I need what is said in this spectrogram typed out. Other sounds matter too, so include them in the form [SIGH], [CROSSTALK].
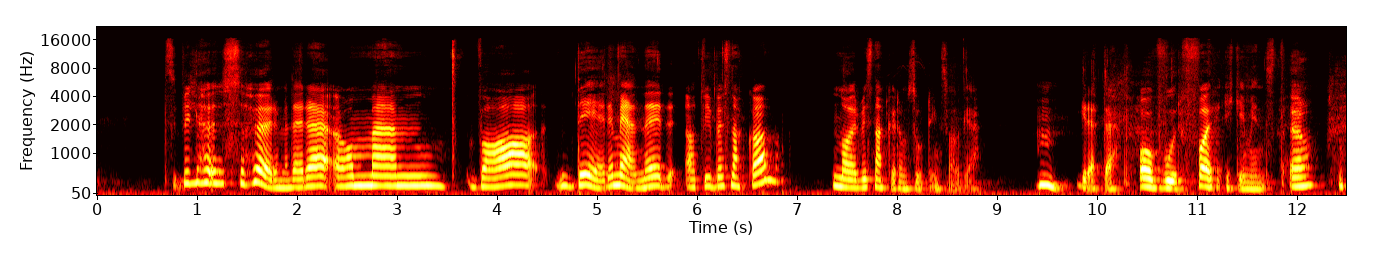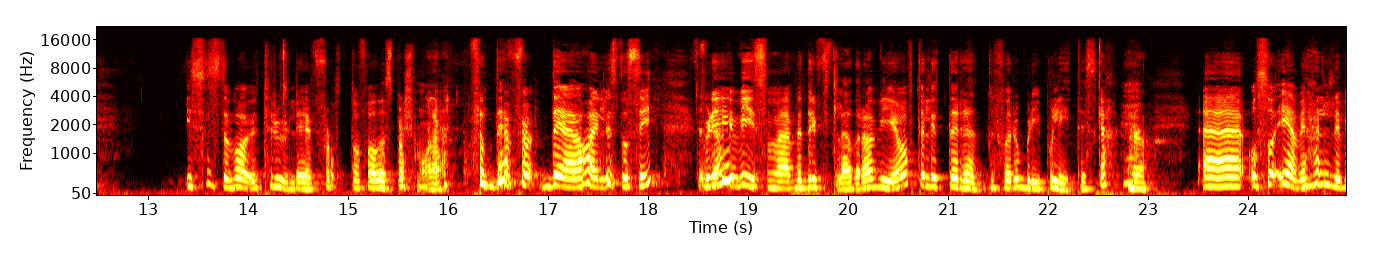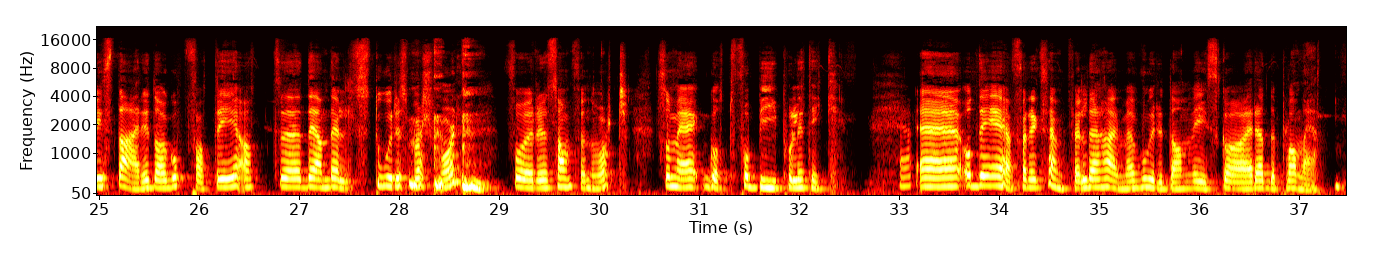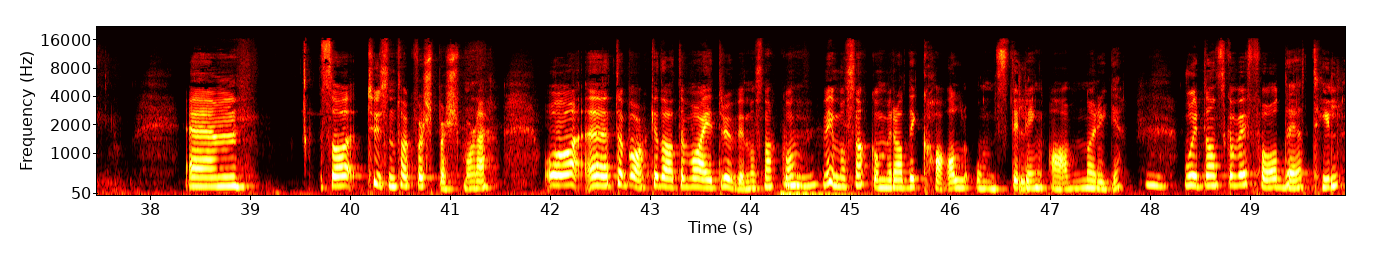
vil høre med dere om hva dere mener at vi bør snakke om når vi snakker om stortingsvalget. Mm. Grete. Og hvorfor, ikke minst. Ja. Jeg syns det var utrolig flott å få det spørsmålet. [LAUGHS] Det, det, har jeg lyst til å si. Fordi vi som er bedriftsledere, vi er ofte litt redde for å bli politiske. Ja. Eh, og så er vi heldigvis der i dag oppfattet i at eh, det er en del store spørsmål [CLEARS THROAT] for samfunnet vårt som er gått forbi politikk. Ja. Eh, og det er f.eks. det her med hvordan vi skal redde planeten. Um, så tusen takk for spørsmålet. Og eh, tilbake da til hva jeg tror vi må snakke om. Mm. Vi må snakke om radikal omstilling av Norge. Mm. Hvordan skal vi få det til?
